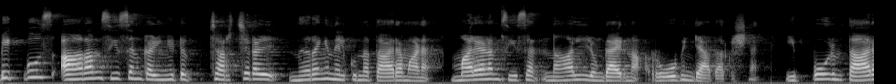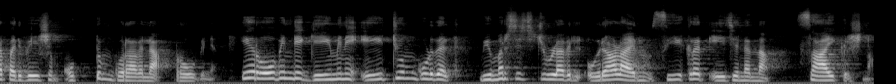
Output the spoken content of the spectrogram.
ബിഗ് ബോസ് ആറാം സീസൺ കഴിഞ്ഞിട്ടും ചർച്ചകൾ നിറഞ്ഞു നിൽക്കുന്ന താരമാണ് മലയാളം സീസൺ നാലിലുണ്ടായിരുന്ന റോബിൻ രാധാകൃഷ്ണൻ. ഇപ്പോഴും താരപരിവേഷം ഒട്ടും കുറവല്ല റോബിന്. ഈ റോബിന്റെ ഗെയിമിനെ ഏറ്റവും കൂടുതൽ വിമർശിച്ചിട്ടുള്ളവരിൽ ഒരാളായിരുന്നു സീക്രട്ട് ഏജന്റ് എന്ന സായി കൃഷ്ണ.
